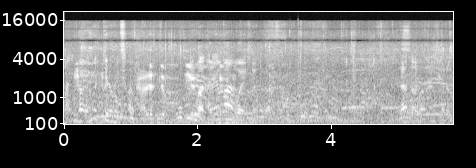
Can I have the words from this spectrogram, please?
あ、今、今ってるのか。あれでも今、大学ボイスだから。ランナーは西原君。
